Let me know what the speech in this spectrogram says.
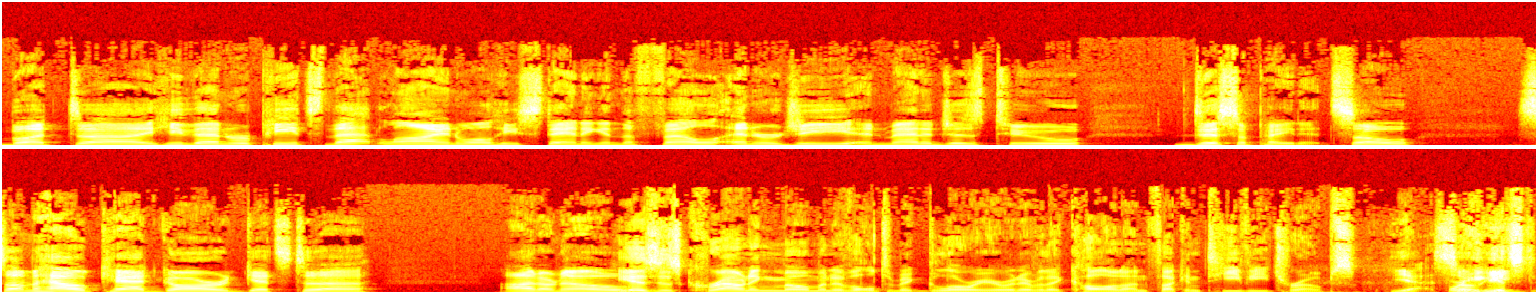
But uh, he then repeats that line while he's standing in the fel energy and manages to dissipate it. So somehow Khadgar gets to I don't know. He has his crowning moment of ultimate glory or whatever they call it on fucking TV tropes. Yeah, so he, he gets-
